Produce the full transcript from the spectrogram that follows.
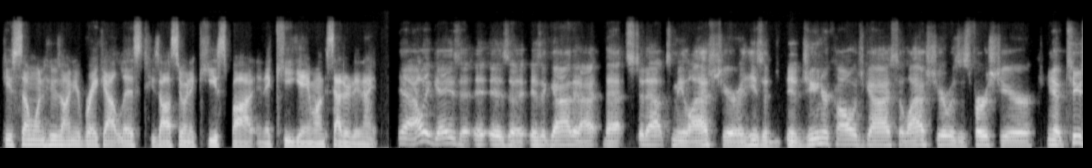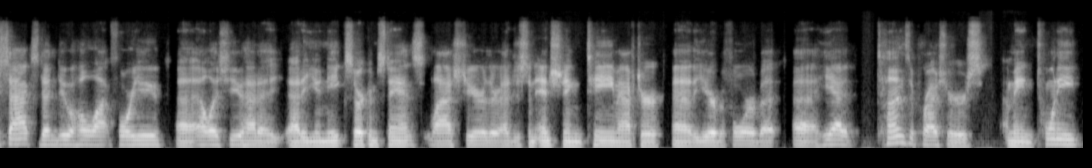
He's someone who's on your breakout list. He's also in a key spot in a key game on Saturday night. Yeah, Ali a, is a is a guy that I that stood out to me last year. He's a, a, junior college guy, so last year was his first year. You know, two sacks doesn't do a whole lot for you. Uh, LSU had a had a unique circumstance last year. They had just an interesting team after uh, the year before, but uh, he had tons of pressures. I mean, 20,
